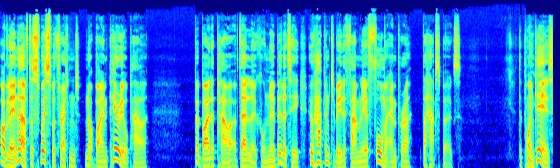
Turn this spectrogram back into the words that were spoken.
Oddly enough, the Swiss were threatened not by imperial power, but by the power of their local nobility, who happened to be the family of former emperor, the Habsburgs. The point is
